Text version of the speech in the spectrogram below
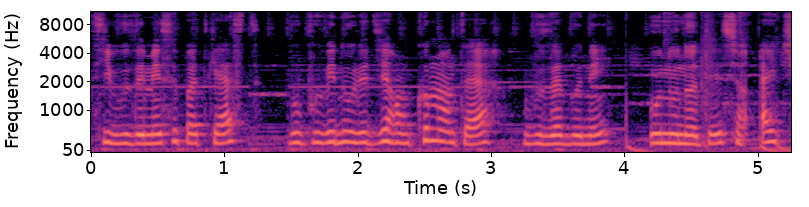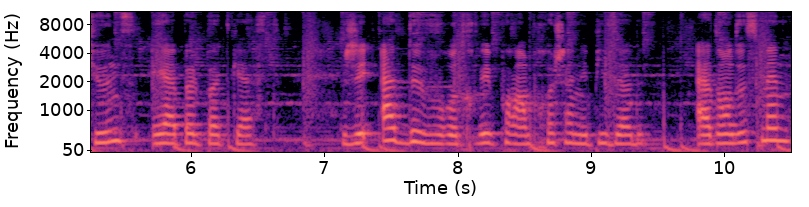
Si vous aimez ce podcast, vous pouvez nous le dire en commentaire, vous abonner ou nous noter sur iTunes et Apple Podcast. J'ai hâte de vous retrouver pour un prochain épisode. À dans deux semaines!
